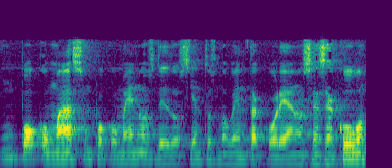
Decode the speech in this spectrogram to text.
un poco más, un poco menos de 290 coreanos hacia Cuba.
